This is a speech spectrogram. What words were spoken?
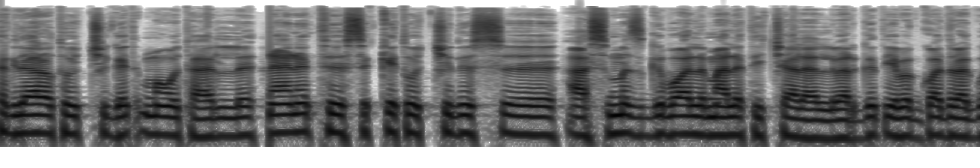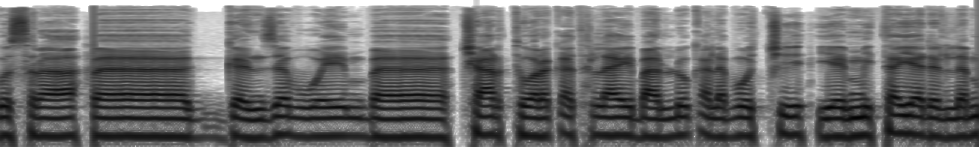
ተግዳሮቶች ገጥመውታል? ምን አይነት ስኬቶችንስ አስመዝግቧል ማለት ይቻላል? በእርግጥ የበጎ አድራጎት ስራ በገንዘብ ወይም በ chart ወረቀት ላይ ባሉ ቀለሞች የሚታይ አይደለም።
